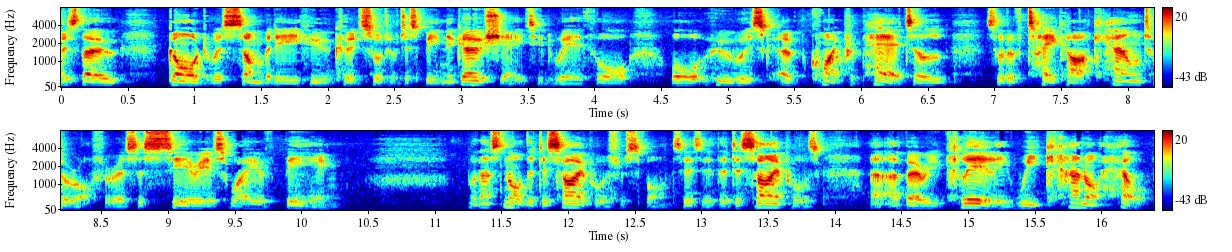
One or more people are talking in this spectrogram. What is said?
as though God was somebody who could sort of just be negotiated with, or or who was uh, quite prepared to sort of take our counter offer as a serious way of being. Well, that's not the disciples' response, is it? The disciples are very clearly, we cannot help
